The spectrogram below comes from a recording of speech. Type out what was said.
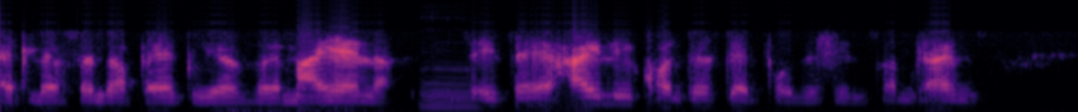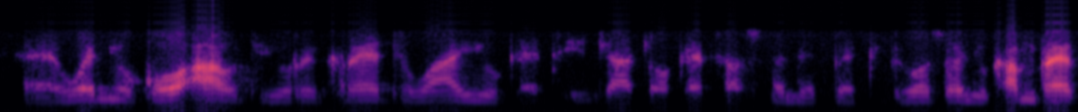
at left centre back. We have uh, Maela. Mm. It's a highly contested position. Sometimes uh, when you go out, you regret why you get injured or get suspended. But because when you come back,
